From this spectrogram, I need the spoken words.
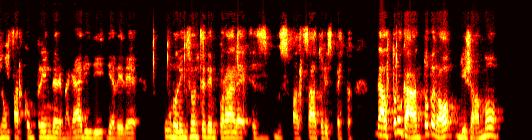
non far comprendere magari di, di avere un orizzonte temporale sfalsato rispetto D'altro canto, però, diciamo,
